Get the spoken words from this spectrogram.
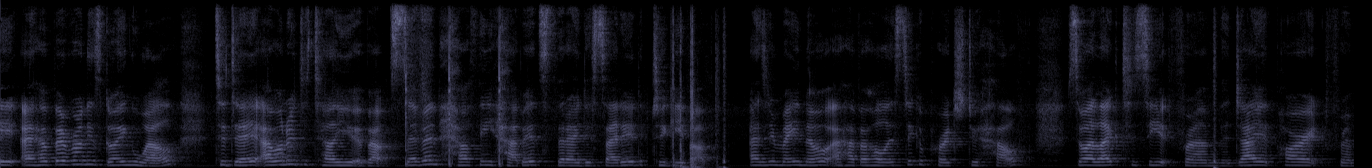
Hey, I hope everyone is going well. Today I wanted to tell you about 7 healthy habits that I decided to give up. As you may know, I have a holistic approach to health so I like to see it from the diet part, from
